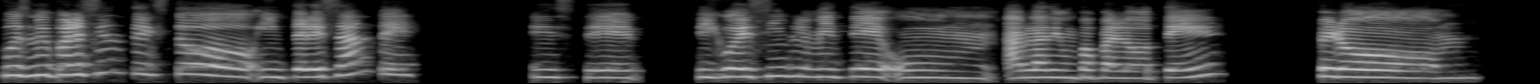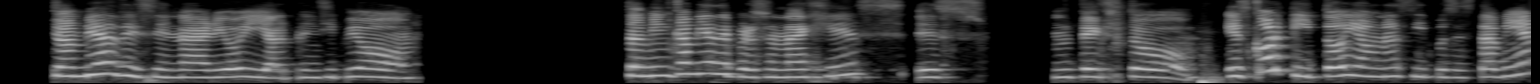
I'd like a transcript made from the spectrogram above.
pues me parece un texto interesante. Este, digo, es simplemente un, habla de un papalote, pero cambia de escenario y al principio también cambia de personajes, es un texto, es cortito y aún así pues está bien,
